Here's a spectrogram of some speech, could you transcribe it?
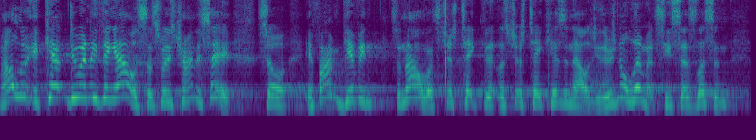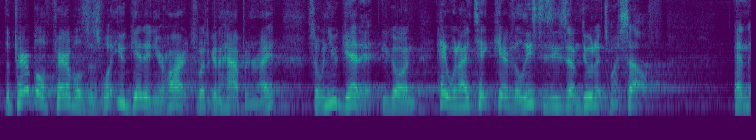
Hallelujah. It can't do anything else. That's what he's trying to say. So if I'm giving, so now let's just take the, let's just take his analogy. There's no limits. He says, listen, the parable of parables is what you get in your heart. It's what's going to happen, right? So when you get it, you're going, hey, when I take care of the least disease, I'm doing it to myself. And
